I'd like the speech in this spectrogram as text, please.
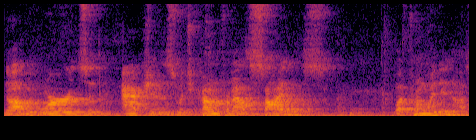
not with words and actions which come from outside of us, but from within us.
